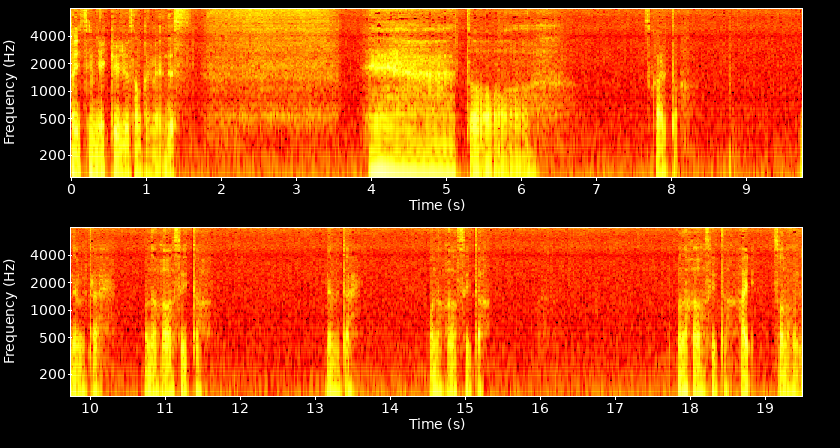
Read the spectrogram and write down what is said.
はい、1293回目です。えーっと、疲れた。眠たい。お腹が空いた。眠たい。お腹が空いた。お腹が空いた。はい、そんな本日。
